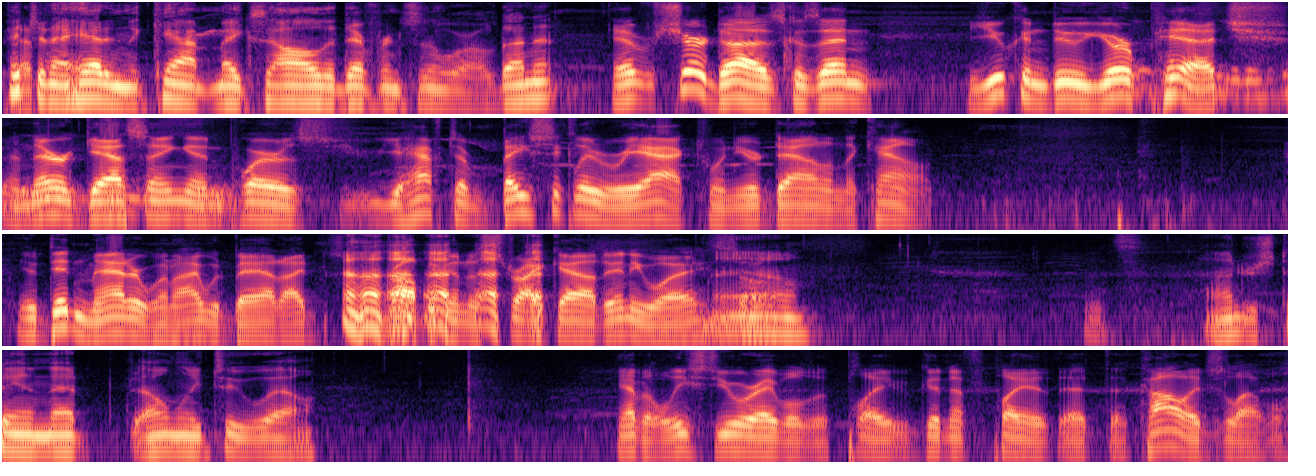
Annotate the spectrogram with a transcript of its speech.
Pitching ahead in the count makes all the difference in the world, doesn't it? It sure does, because then you can do your pitch, and they're guessing, and whereas you have to basically react when you're down on the count. It didn't matter when I would bat. I'd probably going to strike out anyway. So Well, I understand that only too well. yeah, but at least you were able to play good enough to play at, at the college level.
